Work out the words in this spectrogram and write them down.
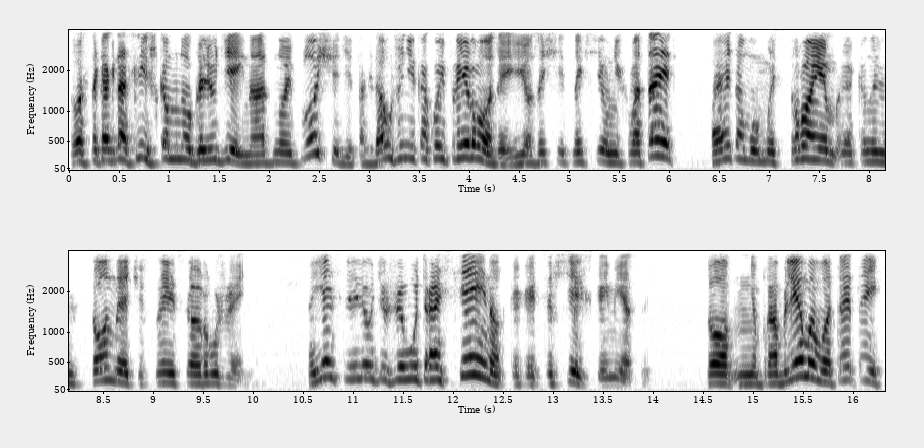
Просто когда слишком много людей на одной площади, тогда уже никакой природы, ее защитных сил не хватает, поэтому мы строим канализационные очистные сооружения. Но если люди живут рассеянно, как говорится, в сельской местности, то проблемы вот этой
